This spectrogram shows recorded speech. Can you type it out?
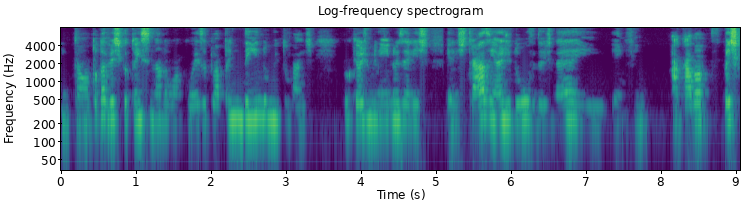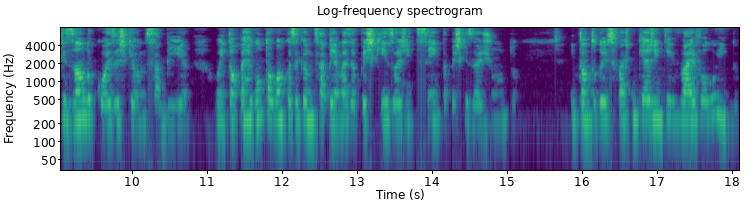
Então, toda vez que eu estou ensinando alguma coisa, eu estou aprendendo muito mais. Porque os meninos, eles, eles trazem as dúvidas, né? E, enfim, acaba pesquisando coisas que eu não sabia. Ou então pergunta alguma coisa que eu não sabia, mas eu pesquiso, a gente senta, pesquisa junto. Então, tudo isso faz com que a gente vá evoluindo.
